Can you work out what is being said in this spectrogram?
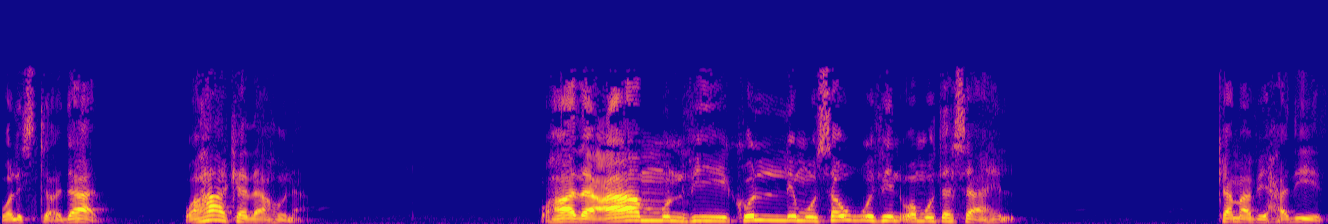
والاستعداد. وهكذا هنا. وهذا عام في كل مسوف ومتساهل. كما في حديث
